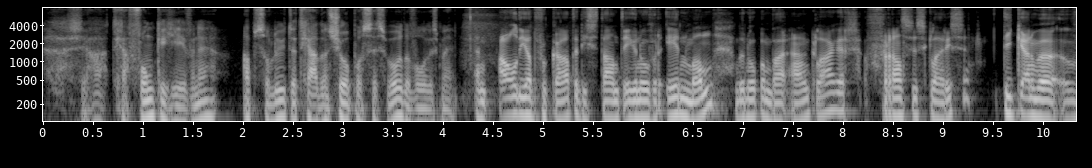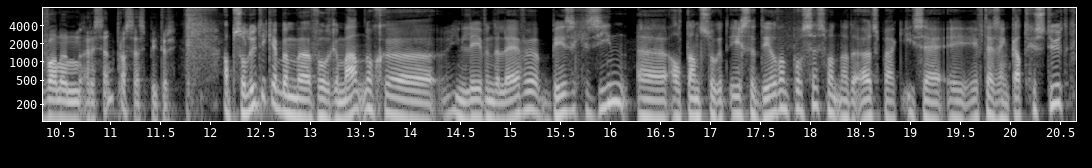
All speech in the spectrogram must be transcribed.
Eh, ja, het gaat vonken geven, hè. Absoluut. Het gaat een showproces worden, volgens mij. En al die advocaten die staan tegenover één man, de openbaar aanklager, Francis Clarisse die kennen we van een recent proces, Pieter. Absoluut. Ik heb hem eh, vorige maand nog uh, in levende lijven bezig gezien. Uh, althans, toch het eerste deel van het proces, want na de uitspraak is hij, heeft hij zijn kat gestuurd.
